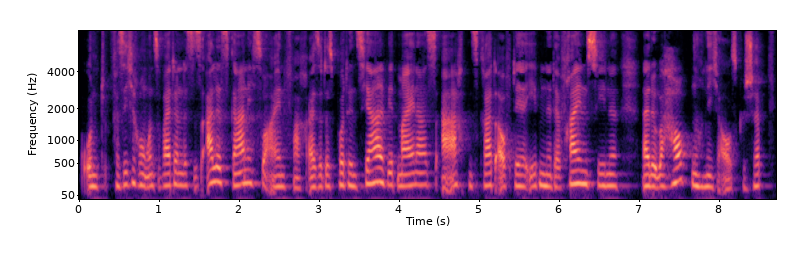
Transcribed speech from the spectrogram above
und Versicherung und so weiter. Und das ist alles gar nicht so einfach. Also das Potenzial wird meines Erachtens gerade auf der Ebene der freien Szene leider überhaupt noch nicht ausgeschöpft,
